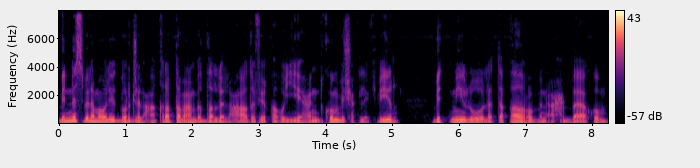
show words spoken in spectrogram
بالنسبة لمواليد برج العقرب طبعا بتظل العاطفة قوية عندكم بشكل كبير بتميلوا للتقارب من أحبائكم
